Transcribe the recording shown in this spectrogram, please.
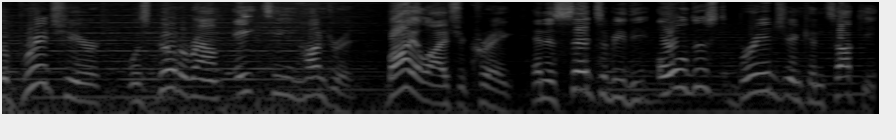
The bridge here was built around 1800 by Elijah Craig and is said to be the oldest bridge in Kentucky.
